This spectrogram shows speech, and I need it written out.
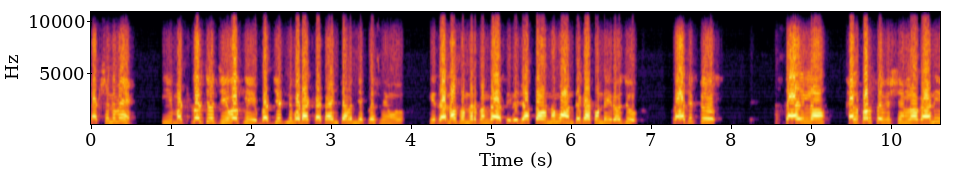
తక్షణమే ఈ మట్టి జీవోకి బడ్జెట్ని కూడా కేటాయించాలని చెప్పేసి మేము ఈ ధర్నా సందర్భంగా తెలియజేస్తా ఉన్నాము. అంతేకాకుండా ఈ రోజు ప్రాజెక్టు స్థాయిలో హెల్పర్స్ విషయంలో కానీ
